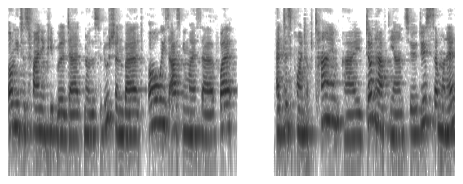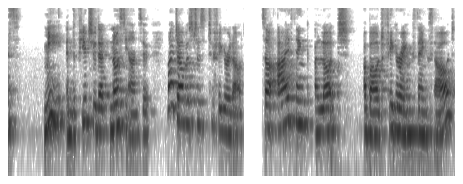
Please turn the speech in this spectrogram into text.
only just finding people that know the solution, but always asking myself, well, at this point of time, I don't have the answer. There's someone else me in the future that knows the answer. My job is just to figure it out. So I think a lot about figuring things out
